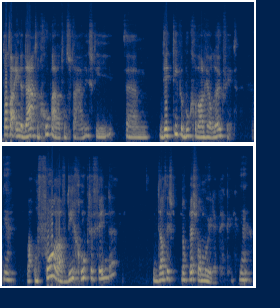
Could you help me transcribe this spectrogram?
dat daar inderdaad een groep aan het ontstaan is die um, dit type boek gewoon heel leuk vindt. Ja. Maar om vooraf die groep te vinden, dat is nog best wel moeilijk, denk ik. Ja.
